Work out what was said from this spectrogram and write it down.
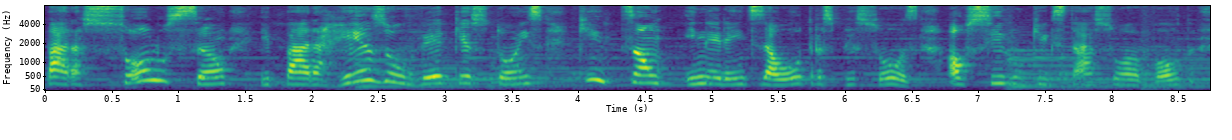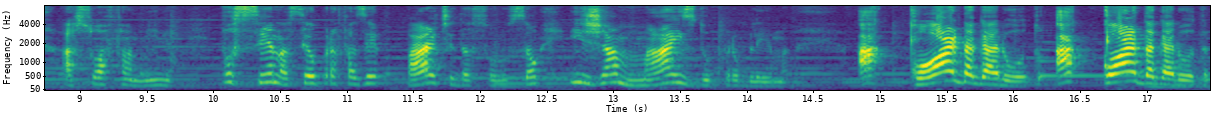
para solução e para resolver questões que são inerentes a outras pessoas, ao ciclo que está à sua volta, à sua família. Você nasceu para fazer parte da solução e jamais do problema. Acorda, garoto, acorda, garota.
